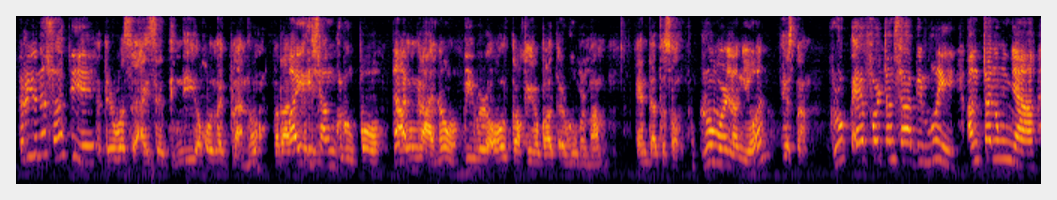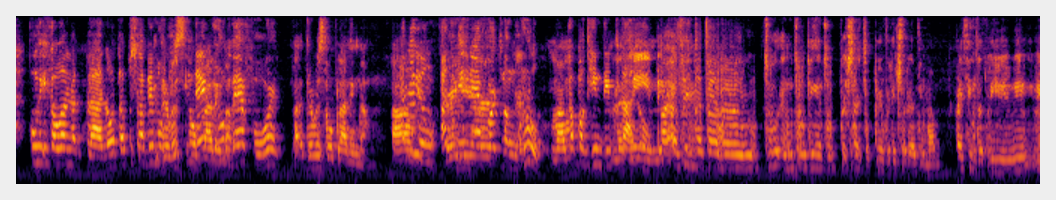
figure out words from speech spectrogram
Pero yun ang sabi eh. There was, I said, hindi ako nagplano. Marami May kami- isang grupo na Ang- nagplano. We were all talking about a rumor, ma'am. And that was all. Rumor lang yon. Yes, ma'am. Group effort ang sabi mo eh. Ang tanong niya kung ikaw ang nagplano, tapos sabi mo, There was no hindi, planning, group ma'am. effort. Uh, there was no planning, ma'am. Ano Um, yung, ano yung effort ng group Ma'am, kapag hindi plano? me I, think that uh, to, including into executive privilege already, ma'am. I think that we we we,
